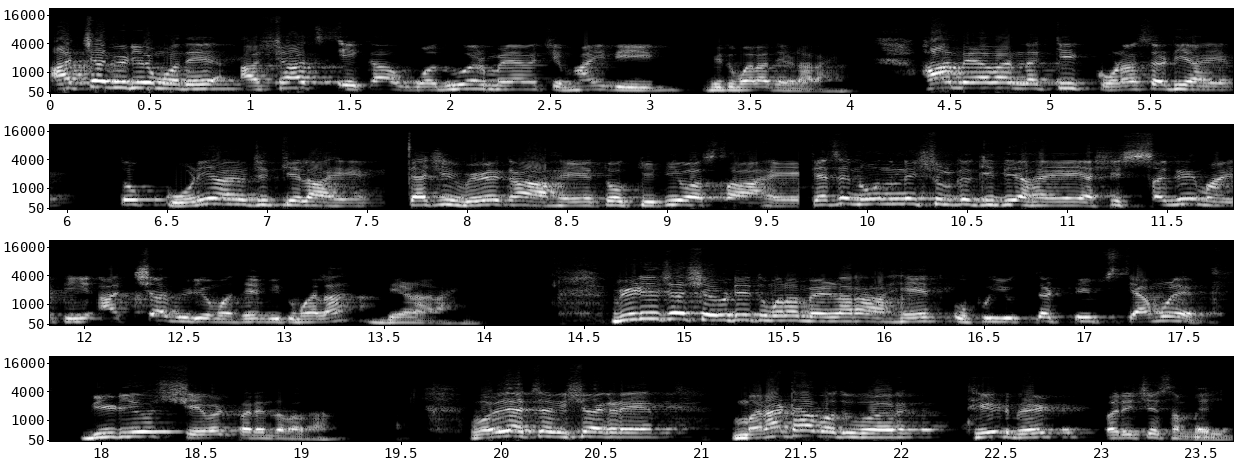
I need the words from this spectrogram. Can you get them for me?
आजच्या व्हिडिओमध्ये अशाच एका वधूवर मेळाव्याची माहिती मी तुम्हाला देणार आहे. हा मेळावा नक्की कोणासाठी आहे? तो कोणी आयोजित केला आहे? त्याची वेळ का आहे? तो किती वाजता आहे? त्याचे नोंदणी शुल्क किती आहे? अशी सगळी माहिती आजच्या व्हिडिओमध्ये मी तुम्हाला देणार आहे. व्हिडिओच्या शेवटी तुम्हाला मिळणार आहेत उपयुक्त टिप्स त्यामुळे व्हिडिओ शेवटपर्यंत बघा. वळूयाच्या विषयाकडे. मराठा वधूवर थेट भेट परिचय संमेलन.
